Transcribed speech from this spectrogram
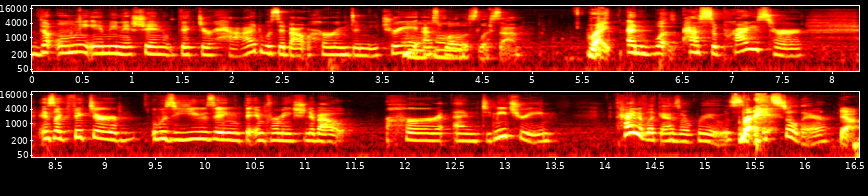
the only ammunition Victor had was about her and Dimitri as well mm-hmm. as Lissa. right. And what has surprised her is like Victor was using the information about her and Dimitri kind of like as a ruse. Right. It's still there. Yeah.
